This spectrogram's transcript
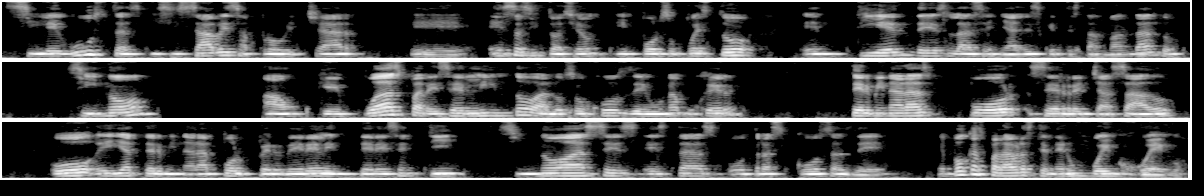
si le gustas y si sabes aprovechar eh, esa situación y por supuesto entiendes las señales que te están mandando. Si no, aunque puedas parecer lindo a los ojos de una mujer, terminarás por ser rechazado o ella terminará por perder el interés en ti si no haces estas otras cosas de, en pocas palabras, tener un buen juego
